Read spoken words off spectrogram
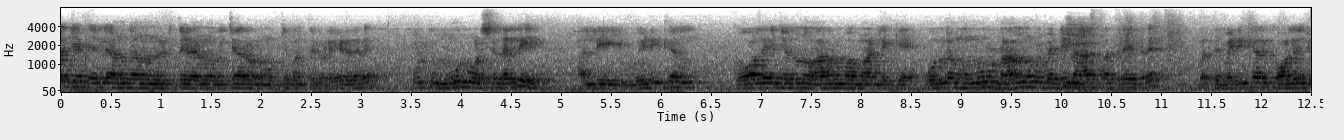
ಬಜೆಟಲ್ಲಿ ಅನುದಾನವನ್ನು ಇಡ್ತೇವೆ ಅನ್ನೋ ವಿಚಾರವನ್ನು ಮುಖ್ಯಮಂತ್ರಿಗಳು ಹೇಳಿದರೆ ಒಟ್ಟು ಮೂರು ವರ್ಷದಲ್ಲಿ ಅಲ್ಲಿ ಮೆಡಿಕಲ್ ಕಾಲೇಜನ್ನು ಆರಂಭ ಮಾಡಲಿಕ್ಕೆ ಒಮ್ಮೆ ಮುನ್ನೂರು ನಾನ್ನೂರು ಬೆಡ್ಡಿನ ಆಸ್ಪತ್ರೆ ಇದ್ದರೆ ಮತ್ತು ಮೆಡಿಕಲ್ ಕಾಲೇಜ್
